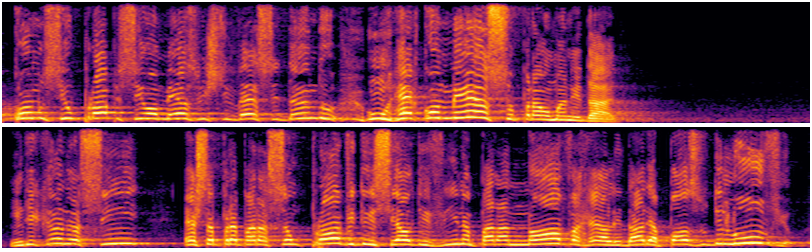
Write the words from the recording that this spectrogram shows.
como se o próprio Senhor mesmo estivesse dando um recomeço para a humanidade, indicando assim esta preparação providencial divina para a nova realidade após o dilúvio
